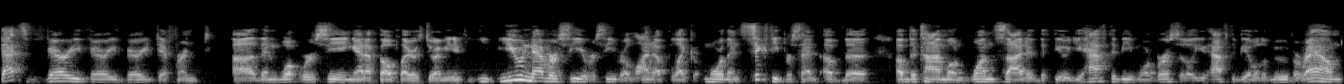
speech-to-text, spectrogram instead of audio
That's very, very, very different uh, than what we're seeing NFL players do. I mean, if you, you never see a receiver line up like more than 60% of the of the time on one side of the field, you have to be more versatile. You have to be able to move around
